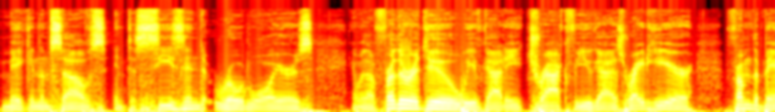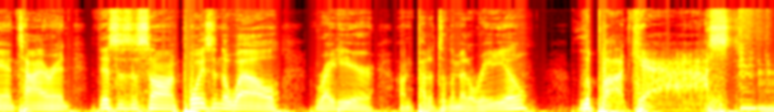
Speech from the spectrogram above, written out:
making themselves into seasoned road warriors. And without further ado, we've got a track for you guys right here from the band Tyrant. This is the song Poison the Well right here on Pedal to the Metal Radio, the podcast.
